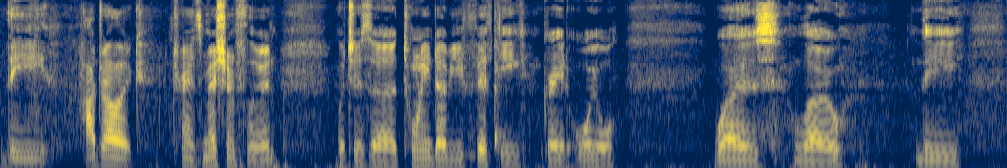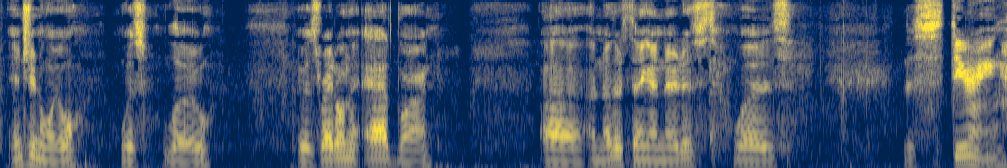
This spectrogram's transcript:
the hydraulic transmission fluid, which is a 20W50 grade oil, was low. The engine oil was low. It was right on the add line. Uh, another thing I noticed was the steering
